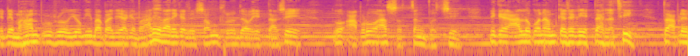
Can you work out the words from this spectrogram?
એટલે મહાન પુરુષો, યોગી બાપાજી આ કે વારે વારે કહે છે સમૃદ્ધ એકતા છે. તો આપણો આ સત્સંગ વધશે. ને કે આ લોકોને આમ કહે છે કે એકતા નથી, તો આપણે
